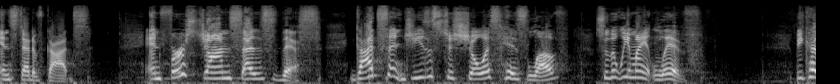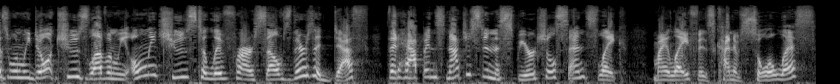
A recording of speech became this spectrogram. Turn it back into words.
instead of God's. And First John says this God sent Jesus to show us his love so that we might live. Because when we don't choose love and we only choose to live for ourselves, there's a death that happens, not just in the spiritual sense, like my life is kind of soulless,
